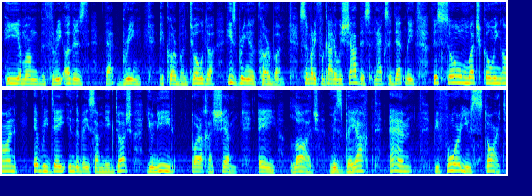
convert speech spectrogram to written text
He, among the three others that bring a korban toda, he's bringing a korban. Somebody forgot it was Shabbos, and accidentally, there's so much going on every day in the Beis Hamikdash. You need Baruch Hashem, a large Mizbeach, and before you start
